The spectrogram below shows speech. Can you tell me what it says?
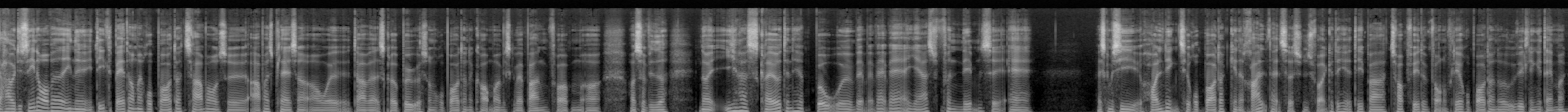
Der har jo de senere år været en, øh, en del debat om, at robotter tager vores øh, arbejdspladser, og øh, der har været skrevet bøger, som robotterne kommer, og vi skal være bange for dem, og, og så videre. Når I har skrevet den her bog, øh, hvad, hvad, hvad er jeres fornemmelse af, hvad skal man sige, holdningen til robotter generelt? Altså, synes folk, at det her det er bare topfedt, at vi får nogle flere robotter og noget udvikling i Danmark?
